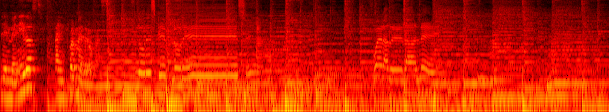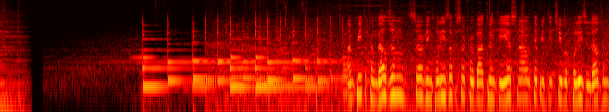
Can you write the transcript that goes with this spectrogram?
Bienvenidos a Informe Drogas. Flores que florecen fuera de la ley. I'm Peter from Belgium, serving police officer for about 20 years now, deputy chief of police in Belgium.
